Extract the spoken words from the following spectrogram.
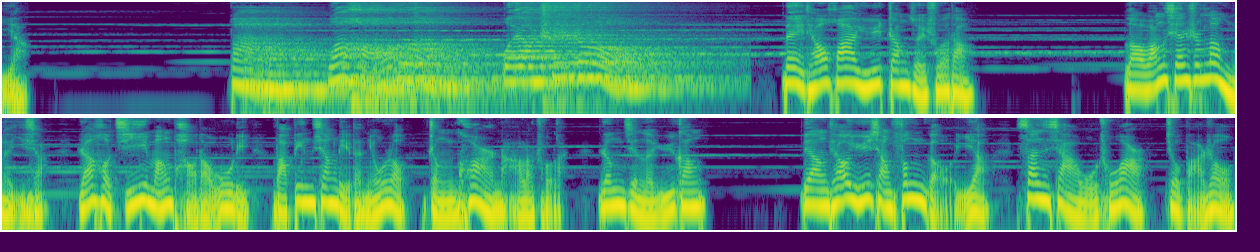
一样。爸爸，我好饿，我要吃肉。那条花鱼张嘴说道：“老王先是愣了一下，然后急忙跑到屋里，把冰箱里的牛肉整块拿了出来，扔进了鱼缸。两条鱼像疯狗一样，三下五除二就把肉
